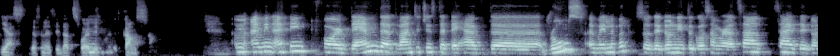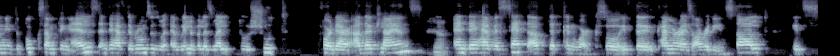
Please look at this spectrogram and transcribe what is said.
yes definitely that's where mm-hmm. it, it comes Um, I mean, I think for them, the advantage is that they have the rooms available. So they don't need to go somewhere outside, they don't need to book something else, and they have the rooms as well, available as well to shoot for their other clients. Yeah. And they have a setup that can work. So if the camera is already installed, it's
